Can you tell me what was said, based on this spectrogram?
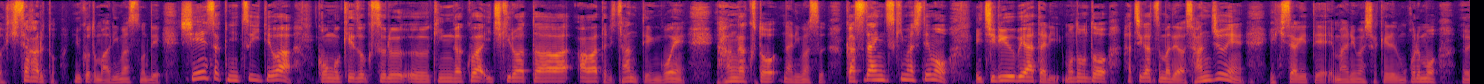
引き下がるということもありますので支援策については今後継続する金額は1キロワットアワーあたり3.5円半額となります。ガス代につきましても1リューベあたりもともと8月までは30円引き下げてまいりましたけれどもこれも1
